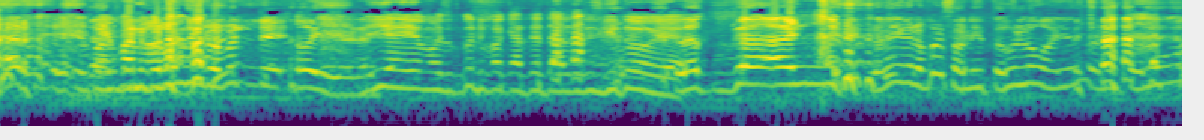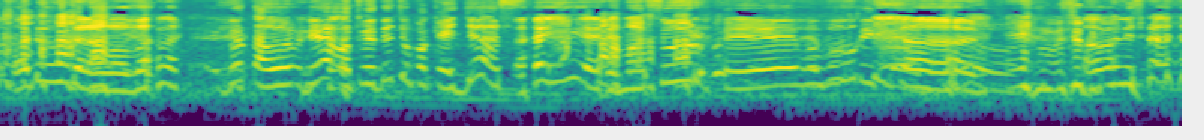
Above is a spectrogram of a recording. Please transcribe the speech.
Ivan Gunawan juga gede. Oh iya. iya iya maksudku dipakai artis-artis gitu ya Lega anjing. Tapi kenapa Sony Tulung aja Sony Tulung? Waduh, udah lama banget. Gue tahu dia outfitnya cuma pakai jas. Iya. Sama survei membuktikan. Maksud Apa nih Sat?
